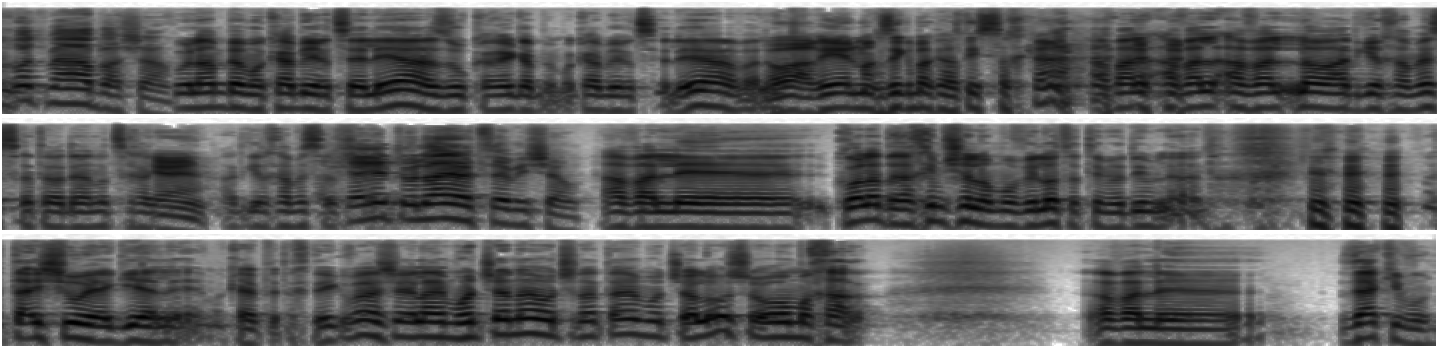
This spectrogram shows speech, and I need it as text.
פחות מאבא שם. כולם במכבי הרצליה, אז הוא כרגע במכבי הרצליה, אבל... או אריאל מחזיק בכרטיס שחקן. אבל, אבל, אבל, לא, עד גיל 15, אתה יודע, אני לא צריך להגיד, כן. עד גיל 15 אפשר. אחרת הוא לא היה יוצא משם. אבל uh, כל הדרכים שלו מובילות, אתם יודעים לאן. מתישהו הוא יגיע למכבי פתח תקווה, השאלה אם עוד שנה, עוד שנתיים, עוד שלוש, או מחר. אבל uh, זה הכיוון.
